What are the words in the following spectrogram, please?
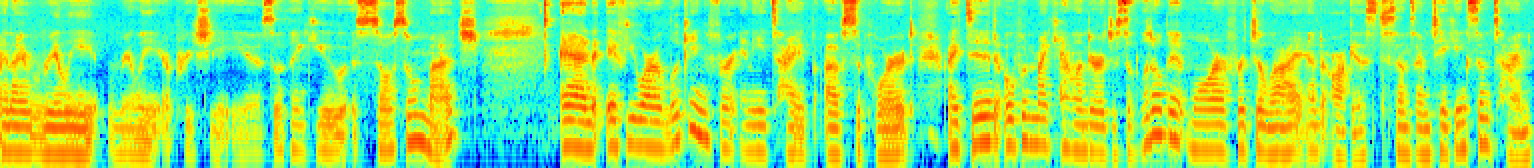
And I really, really appreciate you. So, thank you so, so much. And if you are looking for any type of support, I did open my calendar just a little bit more for July and August since I'm taking some time.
